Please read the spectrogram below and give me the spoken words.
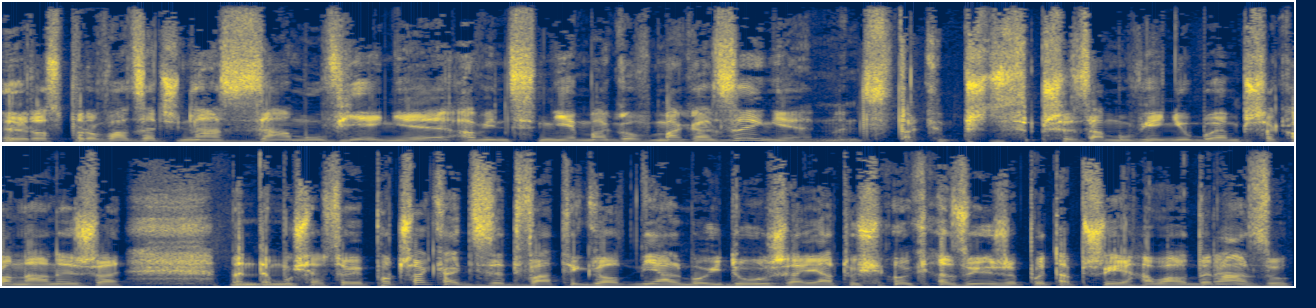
rozprowadzać na zamówienie, a więc nie ma go w magazynie. Więc tak przy, przy zamówieniu byłem przekonany, że będę musiał sobie poczekać ze dwa tygodnie albo i dłużej, a tu się okazuje, że płyta przyjechała od razu.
